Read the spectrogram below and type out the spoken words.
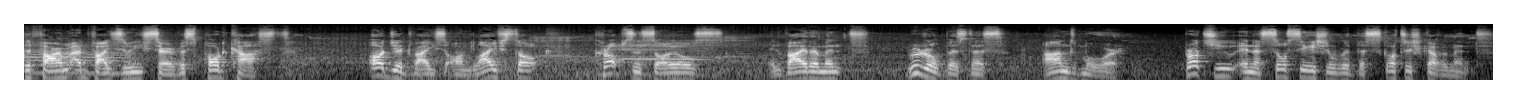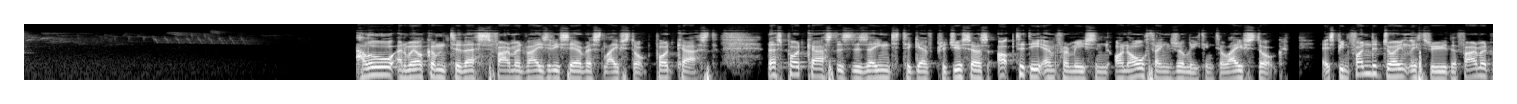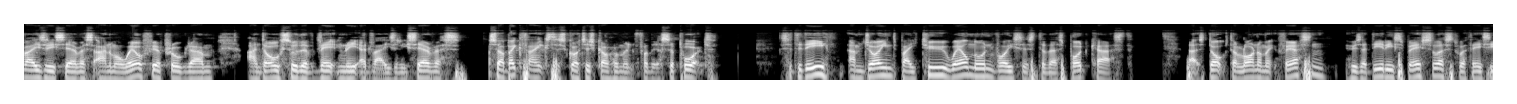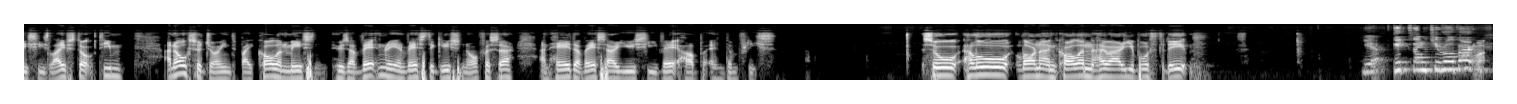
the Farm Advisory Service podcast. Audio advice on livestock, crops and soils, environment, rural business, and more. Brought to you in association with the Scottish Government. Hello and welcome to this Farm Advisory Service Livestock Podcast. This podcast is designed to give producers up to date information on all things relating to livestock. It's been funded jointly through the Farm Advisory Service Animal Welfare Programme and also the Veterinary Advisory Service. So, a big thanks to Scottish Government for their support. So, today I'm joined by two well known voices to this podcast. That's Dr. Lorna MacPherson, who's a dairy specialist with SAC's livestock team, and also joined by Colin Mason, who's a veterinary investigation officer and head of SRUC Vet Hub in Dumfries. So, hello, Lorna and Colin. How are you both today? Yeah, good. Thank you, Robert.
